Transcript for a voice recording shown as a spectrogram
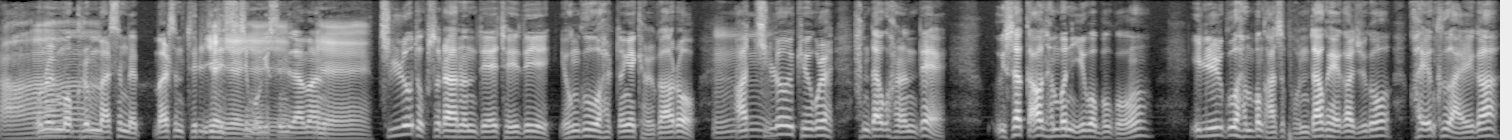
아. 오늘 뭐 그런 말씀 몇- 말씀 드릴 일이 있을지 모르겠습니다만 예. 진로 독서라는 데 저희들이 연구 활동의 결과로 음. 아 진로 교육을 한다고 하는데 의사 가운 한번 입어보고 119 한번 가서 본다고 해가지고 과연 그 아이가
